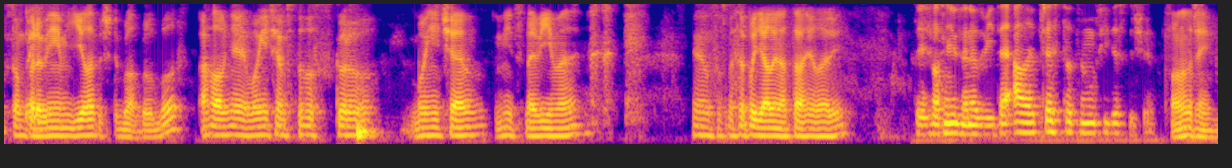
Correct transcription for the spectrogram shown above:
v tom prvním díle, protože to byla blbost. A hlavně o ničem z toho skoro, o ničem nic nevíme. Jenom co jsme se podívali na trailery. Teď vlastně nic nenozvíte, ale přesto to musíte slyšet. Samozřejmě.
